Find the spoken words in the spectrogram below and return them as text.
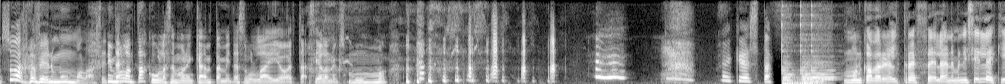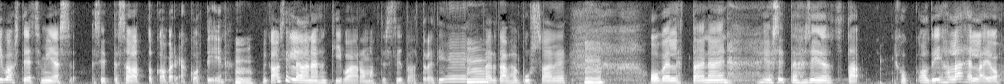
Suoraan vienyt mummolaa sitten. Niin mulla on takuulla semmoinen kämppä, mitä sulla ei ole, että siellä on yksi mummo. Ei kestä. Mun kaveri oli treffeillä ja ne meni silleen kivasti, että se mies sitten saattoi kaveria kotiin. Mm. Mikä on silleen aina ihan kiva ja romanttisesti sitä ajattelee, että jee, mm. päädytään vähän pussailemaan Mm. ovelle tai näin. Ja sitten siinä tota, kun oltiin ihan lähellä jo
